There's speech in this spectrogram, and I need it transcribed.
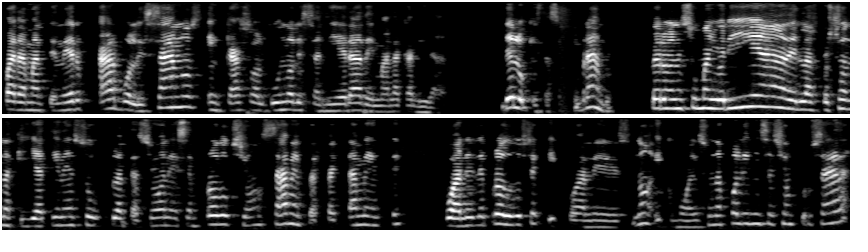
para mantener árboles sanos en caso alguno le saliera de mala calidad de lo que está sembrando. Pero en su mayoría de las personas que ya tienen sus plantaciones en producción saben perfectamente cuáles le producen y cuáles no. Y como es una polinización cruzada,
